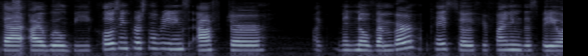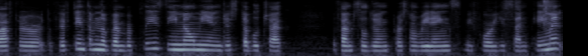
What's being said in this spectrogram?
that I will be closing personal readings after like mid-November. Okay, so if you're finding this video after the 15th of November, please email me and just double check if I'm still doing personal readings before you send payment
